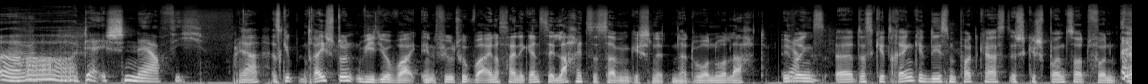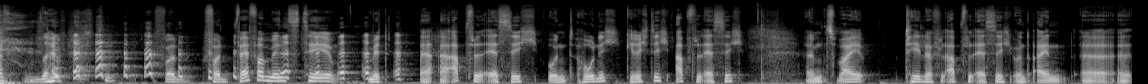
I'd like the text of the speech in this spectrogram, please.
Oh, der ist nervig. Ja, es gibt ein Drei-Stunden-Video wo er- in YouTube, wo einer seine ganze Lache zusammengeschnitten hat, wo er nur lacht. Ja. Übrigens, äh, das Getränk in diesem Podcast ist gesponsert von, Pfeff von, von Pfefferminztee mit äh, äh, Apfelessig und Honig, richtig? Apfelessig. Ähm, zwei Teelöffel Apfelessig und ein äh, äh,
